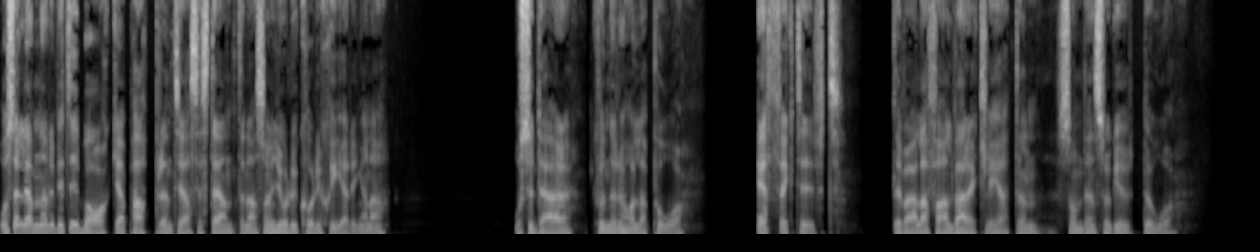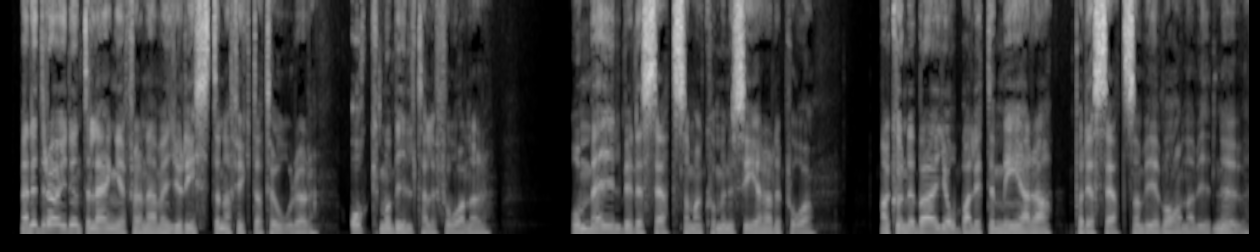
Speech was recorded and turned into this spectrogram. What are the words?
och så lämnade vi tillbaka pappren till assistenterna som gjorde korrigeringarna. Och så där kunde det hålla på. Effektivt. Det var i alla fall verkligheten som den såg ut då. Men det dröjde inte länge förrän även juristerna fick datorer och mobiltelefoner. Och mejl blev det sätt som man kommunicerade på. Man kunde börja jobba lite mera på det sätt som vi är vana vid nu.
